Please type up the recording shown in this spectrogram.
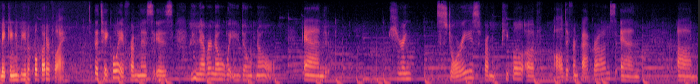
making a beautiful butterfly. The takeaway from this is you never know what you don't know. And hearing stories from people of all different backgrounds and um,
